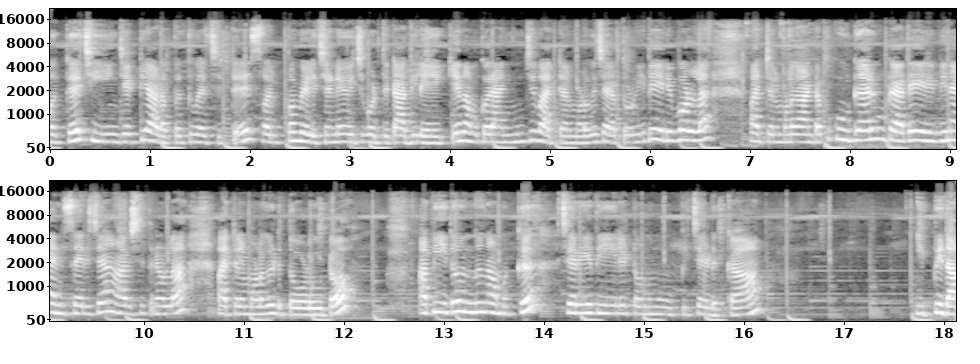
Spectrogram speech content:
നമുക്ക് ചീഞ്ചട്ടി അടപ്പത്ത് വെച്ചിട്ട് സ്വല്പം വെളിച്ചെണ്ണ ഒഴിച്ച് കൊടുത്തിട്ട് അതിലേക്ക് നമുക്ക് ഒരു അഞ്ച് വറ്റൽമുളക് ചേർത്ത് കൊടുക്കും. ഇത് എരിവുള്ള വറ്റൽമുളക് ആണ് അപ്പോൾ കൂട്ടുകാർ കൂട്ടുകാരുടെ എരിവിനനുസരിച്ച് ആവശ്യത്തിനുള്ള വറ്റൽമുളക് എടുത്തോളൂ കേട്ടോ. അപ്പം ഇതൊന്ന് നമുക്ക് ചെറിയ തീയിലിട്ടൊന്ന് മൂപ്പിച്ചെടുക്കാം. ഇപ്പം ഇതാ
